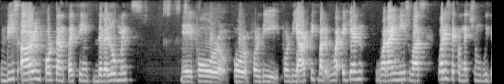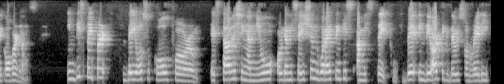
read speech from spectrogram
these are important, I think, developments uh, for for for the for the Arctic. But what, again, what I missed was what is the connection with the governance. In this paper, they also call for establishing a new organization, what I think is a mistake. The, in the Arctic, there is already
